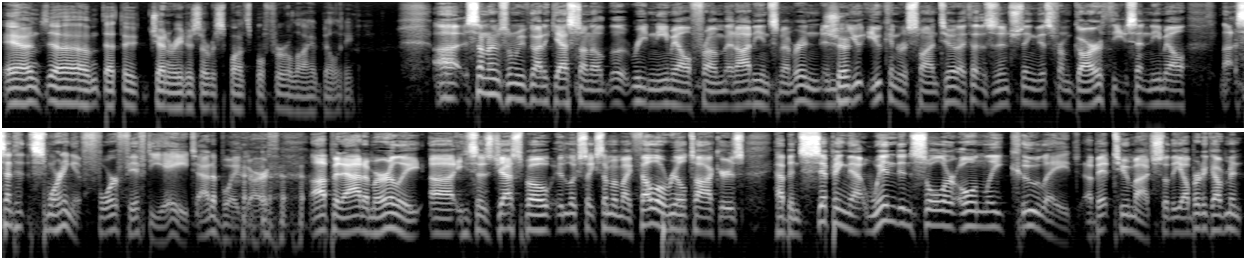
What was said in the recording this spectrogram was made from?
and um, that the generators are responsible for reliability. Uh, sometimes when we've got a guest on, I'll uh, read an email from an audience member, and, and Sure. you, you can respond to it. I thought this was interesting. This from Garth. You sent an email, uh, sent it this morning at 4.58. Attaboy, Garth. Up and at him early. Uh, he says, Jespo, it looks like some of my fellow Real Talkers have been sipping that wind and solar only Kool-Aid a bit too much. So the Alberta government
